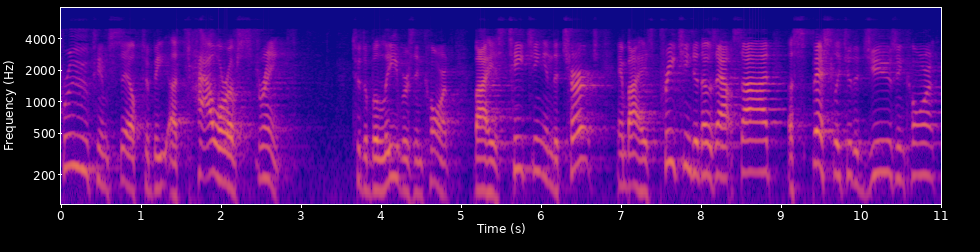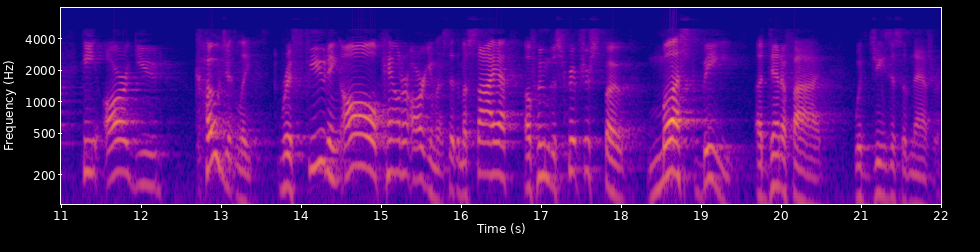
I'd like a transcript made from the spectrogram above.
proved himself to be a tower of strength to the believers in Corinth by his teaching in the church and by his preaching to those outside, especially to the Jews in Corinth. He argued cogently, refuting all counter arguments that the Messiah of whom the Scripture spoke must be identified with Jesus of Nazareth.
